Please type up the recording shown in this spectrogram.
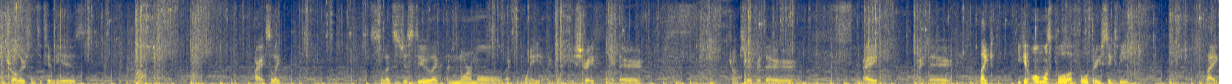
controller sensitivity is. Alright, so like, so let's just do like a normal, like 180, like 180 strafe right there. Jump strafe right there. Right? Right there. Like, you can almost pull a full 360. Like,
